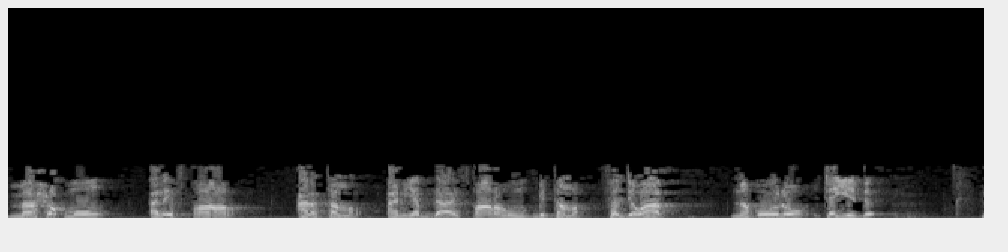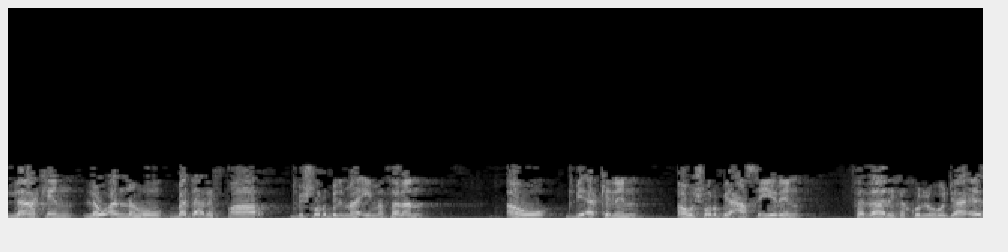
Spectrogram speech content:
ما حكم الإفطار على التمر أن يبدأ إفطاره بالتمر. فالجواب نقول جيد. لكن لو أنه بدأ الإفطار بشرب الماء مثلا أو بأكل أو شرب عصير فذلك كله جائز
